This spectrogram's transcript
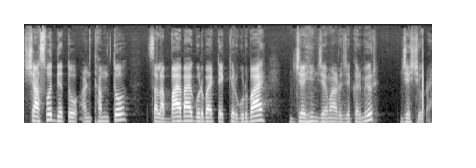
शाश्वत देतो आणि थांबतो. चला bye bye good bye take care good bye जय हिंद जय महाराज जय कर्मीर जय शिवराय.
